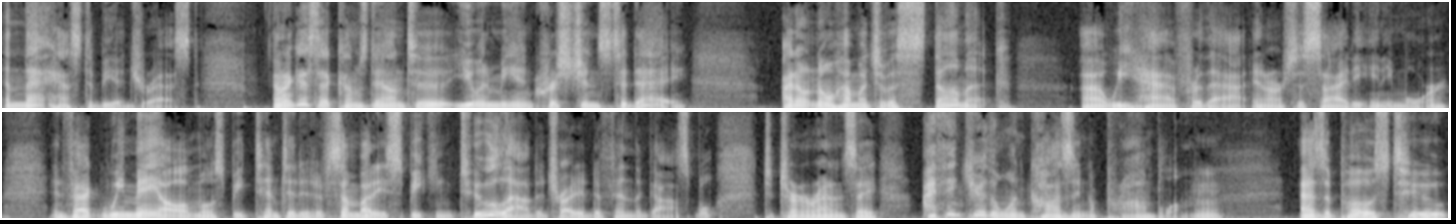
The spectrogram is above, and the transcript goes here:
and that has to be addressed. And i guess that comes down to you and me and christians today. I don't know how much of a stomach uh, we have for that in our society anymore. In fact, we may almost be tempted if somebody is speaking too loud to try to defend the gospel to turn around and say, "I think you're the one causing a problem." As opposed to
